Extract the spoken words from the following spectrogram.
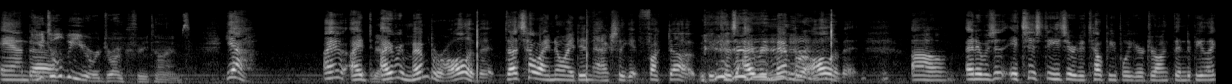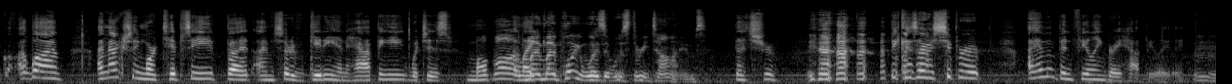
And you uh, told me you were drunk three times. yeah, I I, Yeah. I remember all of it. That's how I know I didn't actually get fucked up because I remember all of it. Um, and it was just, it's just easier to tell people you're drunk than to be like, well, I'm I'm actually more tipsy, but I'm sort of giddy and happy, which is mul- Well, like my, my point was it was three times. That's true. because I was super. I haven't been feeling very happy lately, Mm-hmm.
